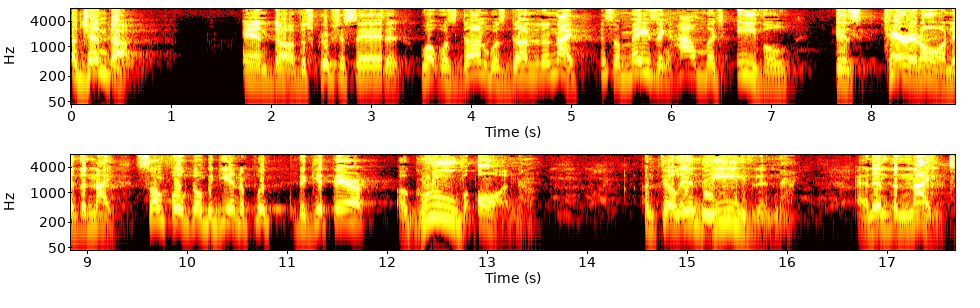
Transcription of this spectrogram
agenda. And uh, the scripture says that what was done was done in the night. It's amazing how much evil is carried on in the night. Some folk don't begin to put to get their a groove on until in the evening and in the night.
